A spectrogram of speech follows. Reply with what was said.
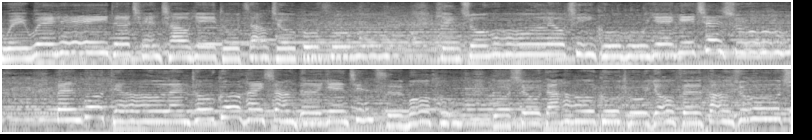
巍巍的前朝一度早就不复，眼中流金古也已成熟。斑驳雕栏透过海上的眼间似模糊，我嗅到故土又芬芳如初。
